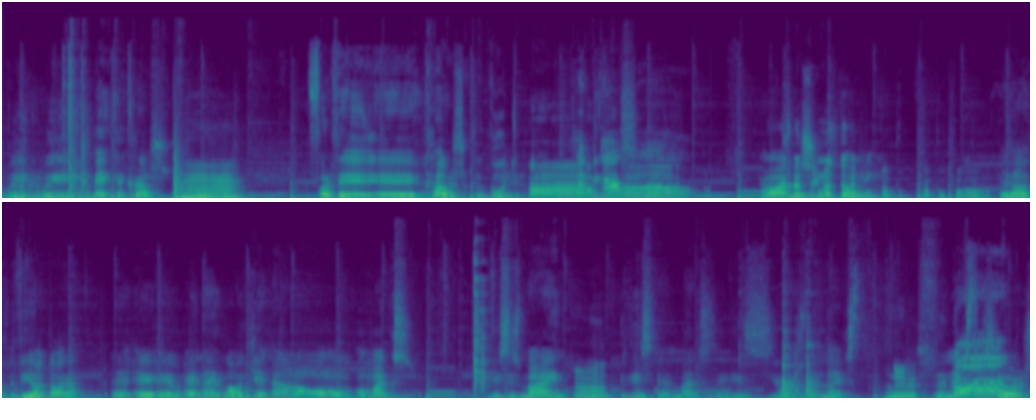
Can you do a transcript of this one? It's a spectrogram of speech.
we, we make a cross 음. for the uh, house good. 아. Happiness. 아. Ο άλλος είναι ο Τόνι. 빠뿌 빠뿌고. Εδώ, δύο τώρα. Ε, ε, ε, ένα εγώ και ένα ο, ο Max. This is mine. 어. This uh, Max is yours. The next. Yes. The next is yours.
